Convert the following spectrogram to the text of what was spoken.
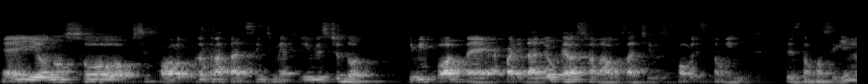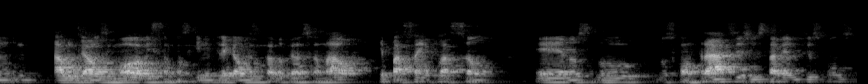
é, e eu não sou psicólogo para tratar de sentimento de investidor. O que me importa é a qualidade operacional dos ativos e como eles estão indo, eles estão conseguindo alugar os imóveis, estão conseguindo entregar um resultado operacional, repassar a inflação é, nos, no, nos contratos, e a gente está vendo que os fundos,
